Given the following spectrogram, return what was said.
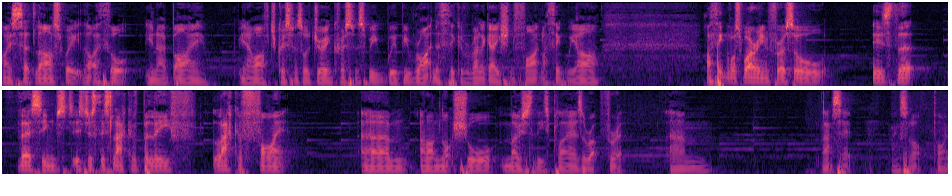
I said last week that I thought, you know, by you know after Christmas or during Christmas, we we'd be right in the thick of a relegation fight, and I think we are. I think what's worrying for us all is that there seems is just this lack of belief, lack of fight, um, and I'm not sure most of these players are up for it. Um, that's it. Thanks a lot. Bye.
